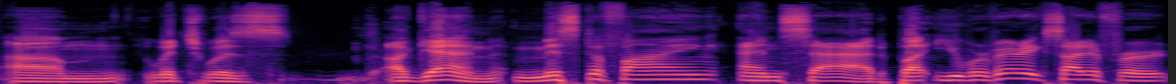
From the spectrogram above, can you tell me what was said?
um, which was again mystifying and sad. But you were very excited for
